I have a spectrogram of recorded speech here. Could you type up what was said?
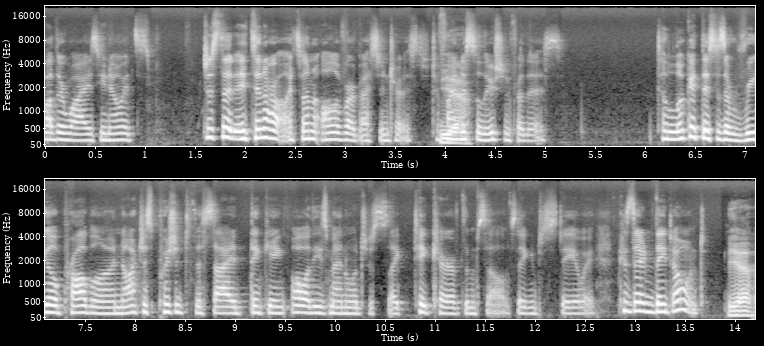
otherwise, you know, it's just that it's in our it's in all of our best interest to find yeah. a solution for this to look at this as a real problem and not just push it to the side thinking oh these men will just like take care of themselves. They can just stay away. Because they they don't. Yeah.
